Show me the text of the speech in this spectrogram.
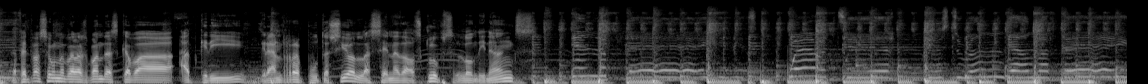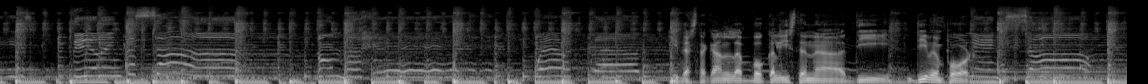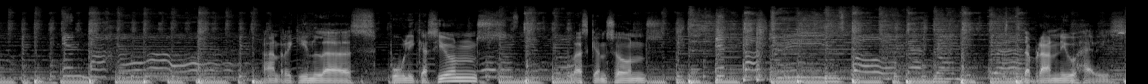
De fet, va ser una de les bandes que va adquirir gran reputació en l'escena dels clubs londinencs. destacant la vocalista eh, Dee Davenport. enriquint les publicacions, les cançons de Brand New Heavies.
